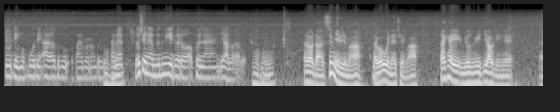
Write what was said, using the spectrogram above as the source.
ပိုးတင်မပိုးတင်အဲ့တော့သူတို့အပိုင်းပေါ့နော်သူတို့ဒါပေမဲ့လှုပ်ရှင်တဲ့အမျိုးသမီးတွေအတွက်တော့အခွင့်အလမ်းရသွားတာပေါ့ဟွန်းဟွန်းအဲ့တော့ဒါစစ်မြေပြင်မှာတိုက်ပွဲဝင်တဲ့ချိန်မှာတိုက်ခိုက်ရေးအမျိုးသမီးတယောက်တင်နဲ့အဲ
